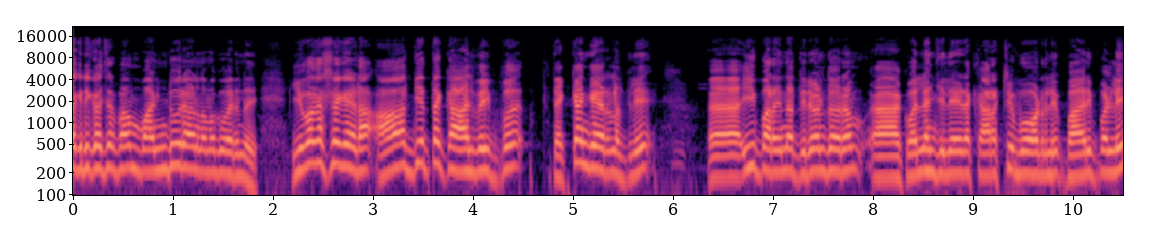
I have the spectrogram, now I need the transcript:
അഗ്രികൾച്ചർ ഫാം വണ്ടൂരാണ് നമുക്ക് വരുന്നത്. യുവകർഷകയുടെ ആദ്യത്തെ കാൽവയ്പ് തെക്കൻ കേരളത്തിൽ ഈ പറയുന്ന തിരുവനന്തപുരം കൊല്ലം ജില്ലയുടെ കറക്റ്റ് ബോർഡറിൽ പാരിപ്പള്ളി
